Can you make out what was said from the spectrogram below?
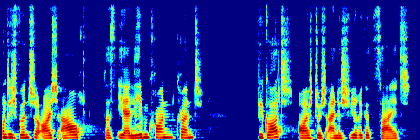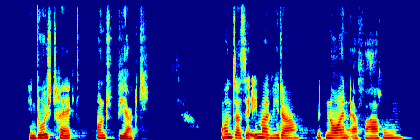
Und ich wünsche euch auch, dass ihr erleben könnt, wie Gott euch durch eine schwierige Zeit hindurchträgt und wirkt. Und dass ihr immer wieder mit neuen Erfahrungen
